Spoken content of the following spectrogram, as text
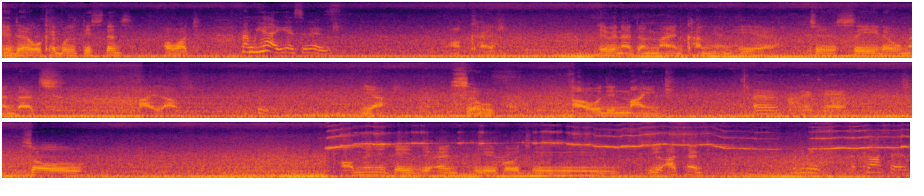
is there walkable distance or what? From here, yes, it is. Okay. Even I don't mind coming in here to see the woman that I love. Yeah. So, I wouldn't mind. Oh, okay. So, how many days you and you go to you attend? What do you mean? Classes.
